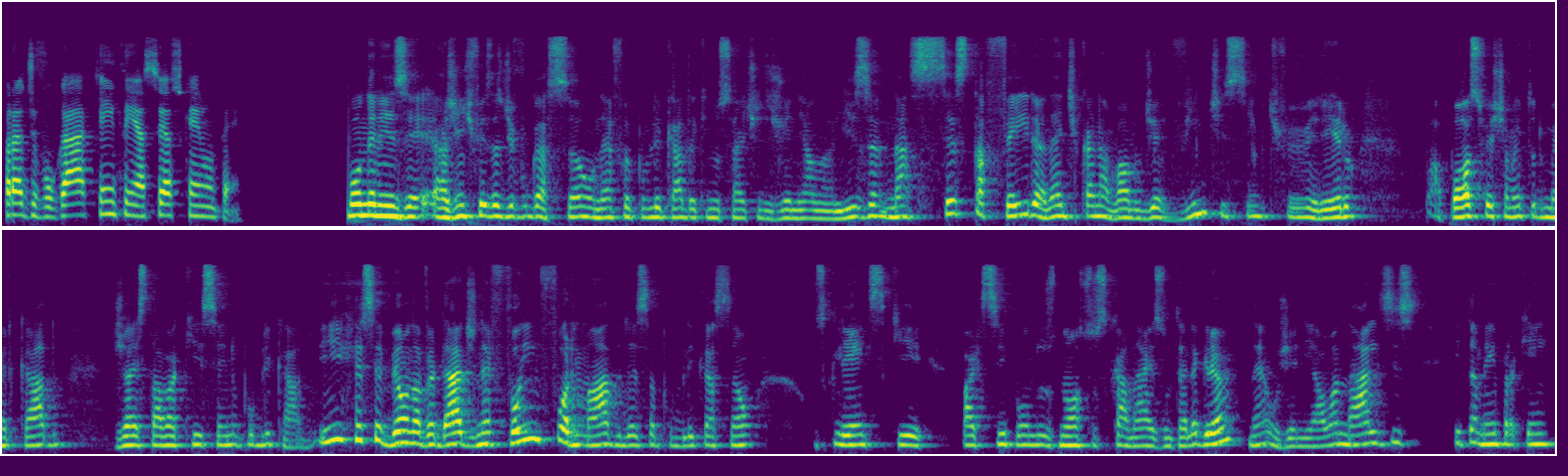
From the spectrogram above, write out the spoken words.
para divulgar? Quem tem acesso, quem não tem? Bom, Denise, a gente fez a divulgação, né? Foi publicado aqui no site do Genial Analisa na sexta-feira, né, de carnaval, no dia 25 de fevereiro, após o fechamento do mercado, já estava aqui sendo publicado. E recebeu, na verdade, né, foi informado dessa publicação os clientes que participam dos nossos canais no Telegram, né, o Genial Análises, e também para quem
